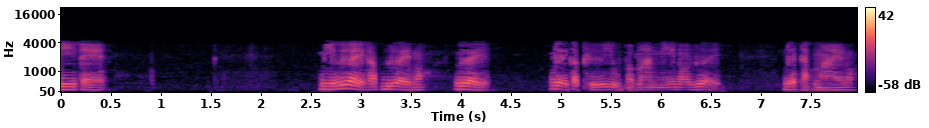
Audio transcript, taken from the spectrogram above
ดีแต่ มีเลื่อยครับ เลื่อยเนาะเลื่อย เลื่อยก็ถืออยู่ประมาณนี้เนาะเลื่อย เลื่อยตัดไม้เนาะ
